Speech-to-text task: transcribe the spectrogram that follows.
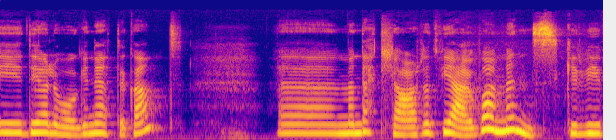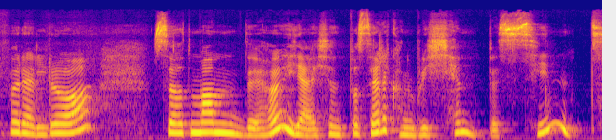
i dialogen i etterkant. Men det er klart at vi er jo bare mennesker, vi foreldre òg. Så at man, det har jo jeg kjent på selv. Jeg kan jo bli kjempesint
